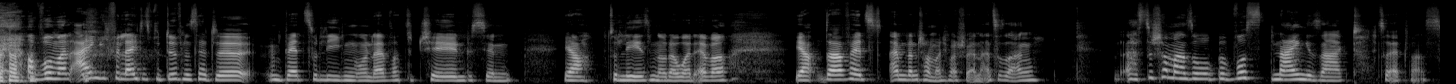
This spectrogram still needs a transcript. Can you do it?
Obwohl man eigentlich vielleicht das Bedürfnis hätte, im Bett zu liegen und einfach zu chillen, ein bisschen, ja, zu lesen oder whatever. Ja, da fällt es einem dann schon manchmal schwer, Nein zu sagen. Hast du schon mal so bewusst Nein gesagt zu etwas?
